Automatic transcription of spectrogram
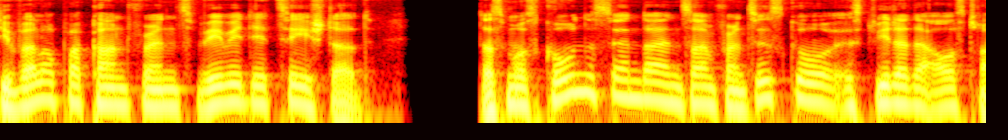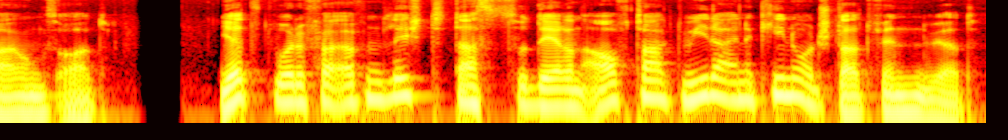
Developer Conference WWDC statt. Das Moscone Center in San Francisco ist wieder der Austragungsort. Jetzt wurde veröffentlicht, dass zu deren Auftakt wieder eine Keynote stattfinden wird.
